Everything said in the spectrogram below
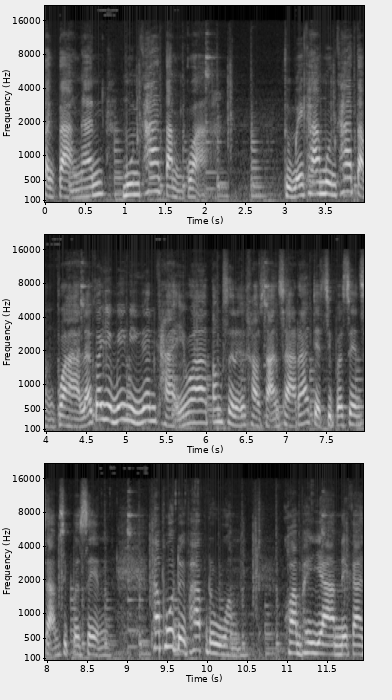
ต่างๆ นั้น มูลค่าต่ำกว่า ถูกไหมคะมูลค่าต่ำกว่า แล้วก็ยังไม่มีเงื่อนไขว่าต้องเสนอข่าวสารสาระ 70% 30%ถ้าพูดโดยภาพรวม ความพยายามในการ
